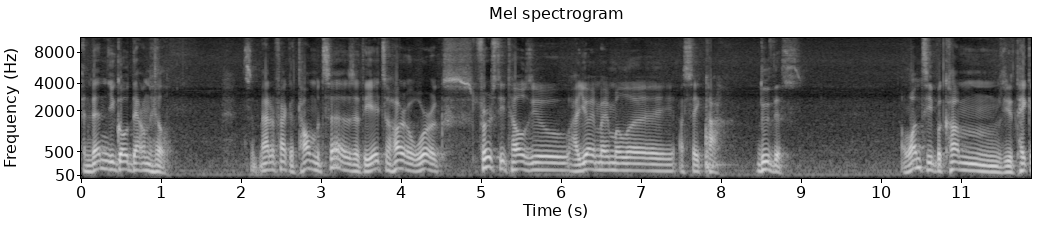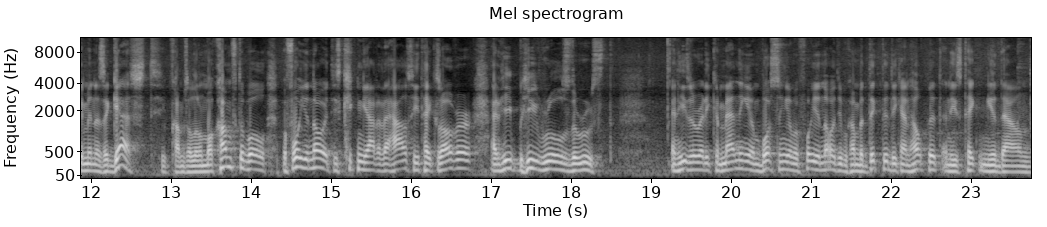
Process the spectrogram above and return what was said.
And then you go downhill. As a matter of fact, the Talmud says that the Yetzer Hara works. First, he tells you, do this. And once he becomes, you take him in as a guest, he becomes a little more comfortable. Before you know it, he's kicking you out of the house, he takes over, and he, he rules the roost. And he's already commanding you and bossing you. Before you know it, you become addicted, you can't help it, and he's taking you down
